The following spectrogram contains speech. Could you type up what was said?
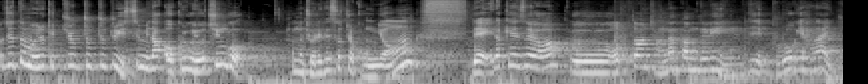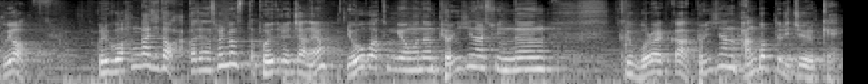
어쨌든 뭐 이렇게 쭉쭉쭉쭉 있습니다. 어 그리고 이 친구 한번 조립했었죠 공룡. 네 이렇게 해서요 그 어떤 장난감들이 있는지 부록이 하나 있고요. 그리고 한 가지 더 아까 전에 설명서 때 보여드렸잖아요. 요거 같은 경우는 변신할 수 있는 그 뭐랄까 변신하는 방법들 있죠 이렇게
